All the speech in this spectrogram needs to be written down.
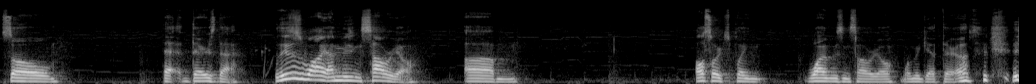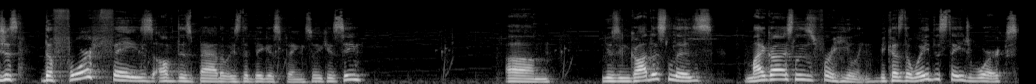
So that there's that. This is why I'm using Sariel. Um, also explain why I'm using Sariel when we get there. it's just the fourth phase of this battle is the biggest thing. So you can see, um, using Goddess Liz, my Goddess Liz is for healing because the way the stage works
